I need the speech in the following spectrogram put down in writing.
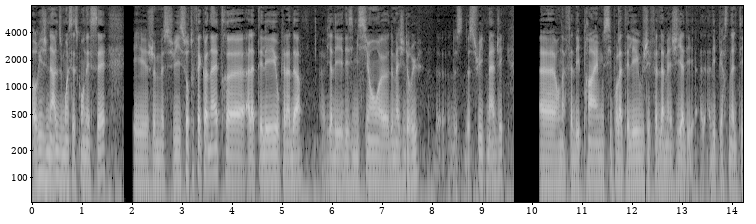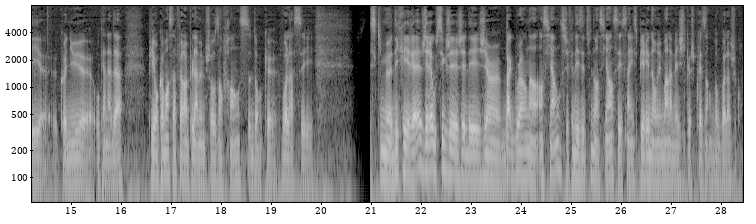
originale, du moins c'est ce qu'on essaie. Et je me suis surtout fait connaître euh, à la télé au Canada via des, émissions euh, de magie de rue, de, street magic. Euh, on a fait des primes aussi pour la télé où j'ai fait de la magie à des, à, des personnalités euh, connues euh, au Canada. Puis on commence à faire un peu la même chose en France. Donc euh, voilà, c'est ce qui me décrirait. Je dirais aussi que j'ai- un background en, en sciences. J'ai fait des études en sciences et ça inspire énormément la magie que je présente. Donc voilà, je crois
